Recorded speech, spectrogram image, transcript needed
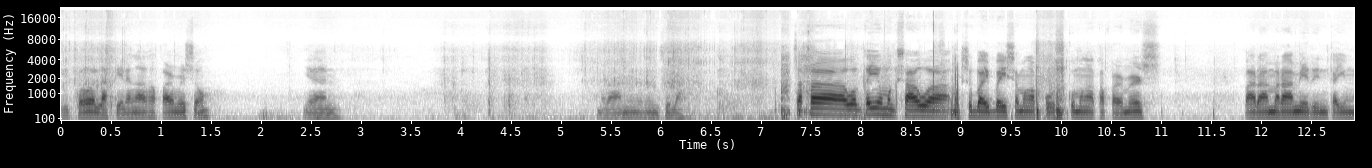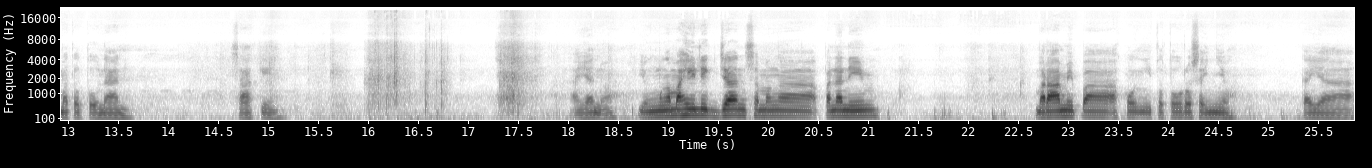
Ito, laki na nga ka-farmers oh. Yan. Marami na rin sila. Tsaka huwag kayong magsawa, magsubaybay sa mga post ko mga ka-farmers. Para marami rin kayong matutunan sa akin. Ayan oh. Yung mga mahilig dyan sa mga pananim, marami pa akong ituturo sa inyo. Kaya,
